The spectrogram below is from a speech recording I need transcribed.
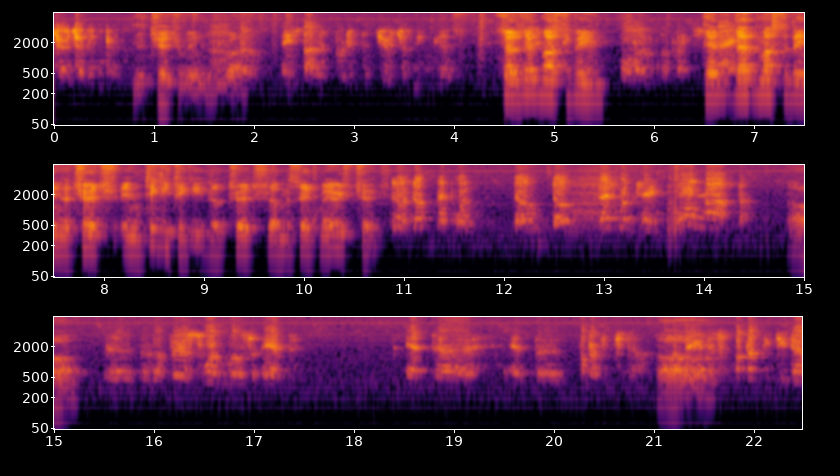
Church of England. the Church of England, right. So they started putting the Church of England So that must have been, all over the place. that, that must have been the church in Tikitiki, the church, um, St. Mary's Church. No, not that one. No, no, that one came long after. Oh, Uh, the, the first one was at at uh, at uh, Whakawhitira. Ah. The name is Whakawhitira,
